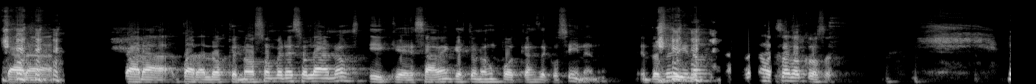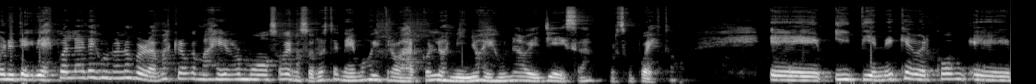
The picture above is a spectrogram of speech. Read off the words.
para, para los que no son venezolanos y que saben que esto no es un podcast de cocina, ¿no? Entonces, dinos esas dos cosas. Bueno, Integridad Escolar es uno de los programas creo que más hermosos que nosotros tenemos y trabajar con los niños es una belleza, por supuesto. Eh, y tiene que ver con eh,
